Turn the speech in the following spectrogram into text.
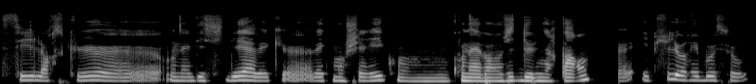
c'est lorsque euh, on a décidé avec avec mon chéri qu'on qu'on avait envie de devenir parents. Et puis le rebosso,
